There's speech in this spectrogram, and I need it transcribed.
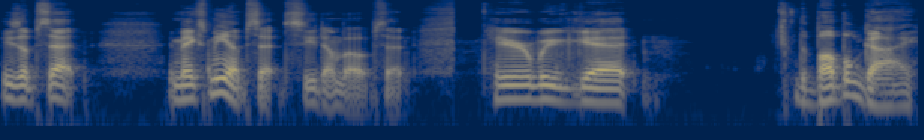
He's upset. It makes me upset to see Dumbo upset. Here we get the bubble guy,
